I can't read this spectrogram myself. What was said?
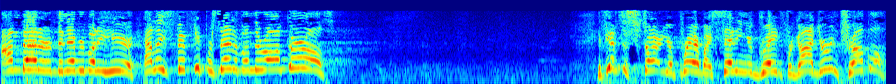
I'm better than everybody here. At least 50% of them, they're all girls. If you have to start your prayer by setting your grade for God, you're in trouble.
